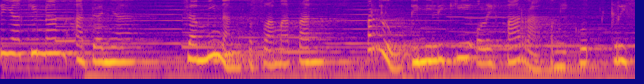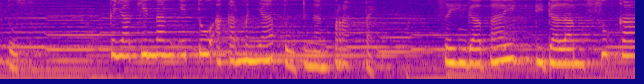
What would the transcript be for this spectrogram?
Keyakinan adanya jaminan keselamatan perlu dimiliki oleh para pengikut Kristus. Keyakinan itu akan menyatu dengan praktek, sehingga baik di dalam suka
